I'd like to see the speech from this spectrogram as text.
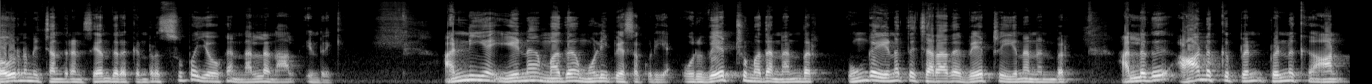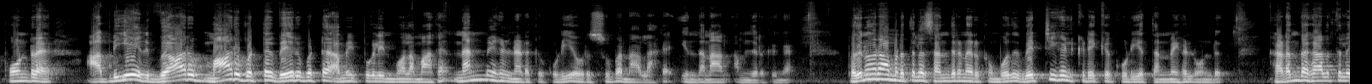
பௌர்ணமி சந்திரன் சேர்ந்திருக்கின்ற சுபயோக நல்ல நாள் இன்றைக்கு. அந்நிய இன மத மொழி பேசக்கூடிய ஒரு வேற்று மத நண்பர் உங்கள் இனத்தை சாராத வேற்று இன நண்பர் அல்லது ஆணுக்கு பெண் பெண்ணுக்கு ஆண் போன்ற அப்படியே வேறு மாறுபட்ட வேறுபட்ட அமைப்புகளின் மூலமாக நன்மைகள் நடக்கக்கூடிய ஒரு சுப நாளாக இந்த நாள் அமைஞ்சிருக்குங்க. பதினோராம் இடத்துல சந்திரன் இருக்கும்போது வெற்றிகள் கிடைக்கக்கூடிய தன்மைகள் உண்டு. கடந்த காலத்தில்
